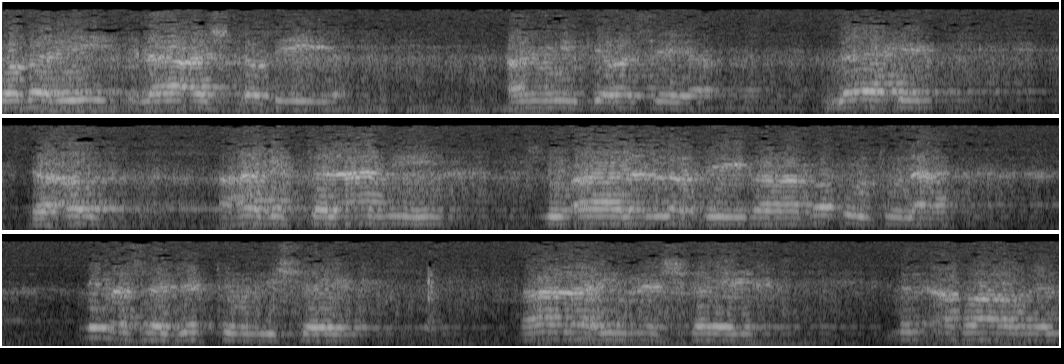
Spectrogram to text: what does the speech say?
وبريد لا أستطيع أن أنكر شيئا. لكن سألت أحد التلاميذ سؤالا لطيفا فقلت له لم سجدتم للشيخ؟ قال إن الشيخ من أفاضل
